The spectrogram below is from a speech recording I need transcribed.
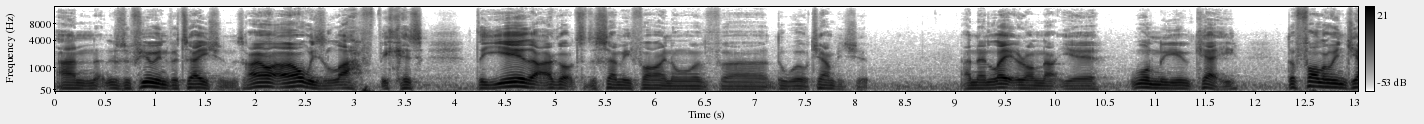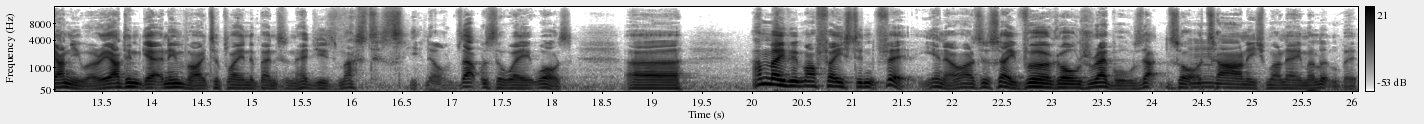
and there's a few invitations. I, I always laugh because the year that I got to the semi-final of uh, the World Championship, and then later on that year won the UK the following January, I didn't get an invite to play in the Benson Hedges Masters. You know, that was the way it was. Uh, and maybe my face didn't fit. You know, as I say, Virgo's Rebels, that sort mm. of tarnished my name a little bit.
